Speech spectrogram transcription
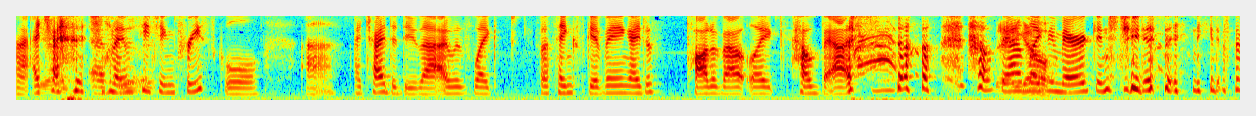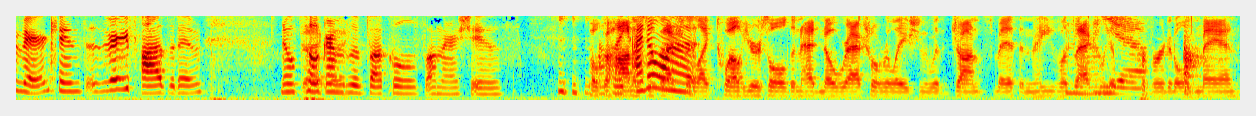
Uh, I tried when I was teaching preschool. Uh, I tried to do that. I was like a Thanksgiving. I just taught about like how bad how There bad like the Americans treated Native Americans. It was very positive. No pilgrims with buckles on their shoes. Pocahontas I was, don't wanna- actually like 12 years old and had no actual relation with John Smith, and he was actually Yeah. a perverted old man.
